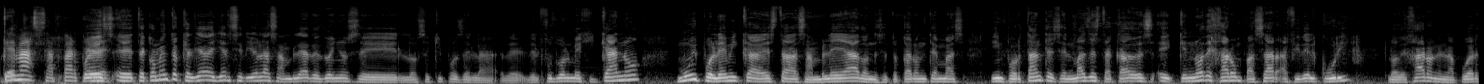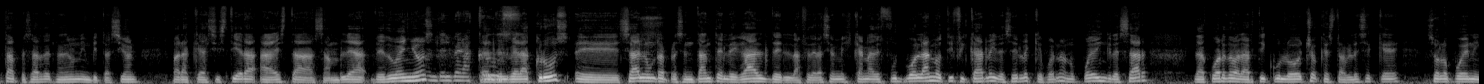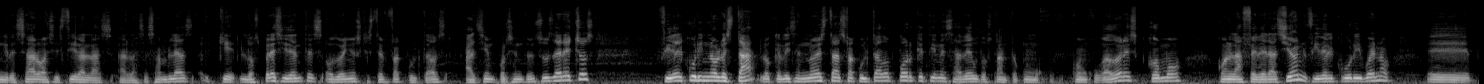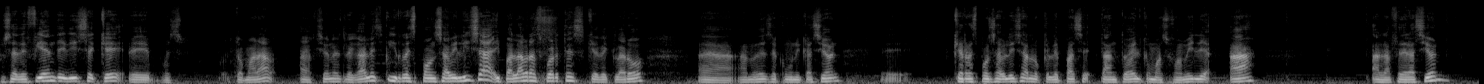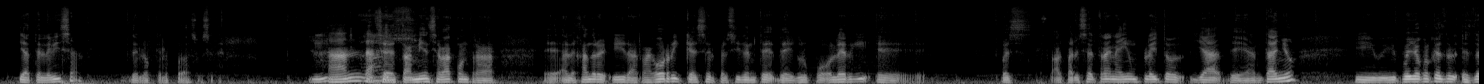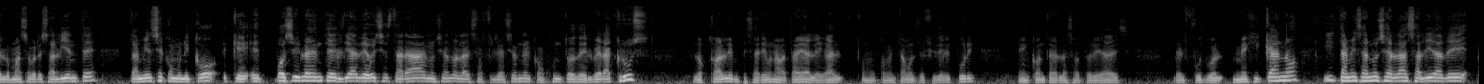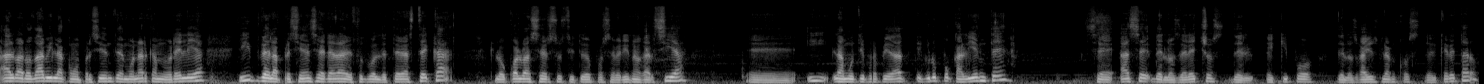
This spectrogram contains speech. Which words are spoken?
¿Qué más aparte Pues de eh, te comento que el día de ayer se dio la asamblea de dueños de los equipos de la, de- del fútbol mexicano. Muy polémica esta asamblea donde se tocaron temas importantes. El más destacado es eh, que no dejaron pasar a Fidel Curi, lo dejaron en la puerta a pesar de tener una invitación para que asistiera a esta asamblea de dueños. El del Veracruz. El del Veracruz. eh, sale un representante legal de la Federación Mexicana de Fútbol a notificarle y decirle que bueno no puede ingresar de acuerdo al artículo 8 que establece que solo pueden ingresar o asistir a las, a las asambleas que los presidentes o dueños que estén facultados al 100% en sus derechos. Fidel Curi no lo está, lo que le dicen no estás facultado porque tienes adeudos tanto como con jugadores como con la federación. Fidel Curi, bueno, eh, pues se defiende y dice que eh, pues tomará acciones legales y responsabiliza, y palabras fuertes que declaró a, a medios de comunicación, eh, que responsabiliza lo que le pase tanto a él como a su familia, a, a la federación y a Televisa de lo que le pueda suceder. Y Anda. se- también se va contra eh, Alejandro Irarragorri, que es el presidente del grupo Olergui, eh, pues al parecer traen ahí un pleito ya de antaño y, y, pues yo creo que es de, lo más sobresaliente. También se comunicó que eh, posiblemente el día de hoy se estará anunciando la desafiliación del conjunto del Veracruz, lo cual empezaría una batalla legal, como comentamos, de Fidel Curi en contra de las autoridades del fútbol mexicano. Y también se anuncia la salida de Álvaro Dávila como presidente de Monarca Morelia y de la presidencia heredera de fútbol de TV Azteca, lo cual va a ser sustituido por Severino García. Eh, y la multipropiedad el Grupo Caliente se hace de los derechos del equipo de los Gallos Blancos del Querétaro.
